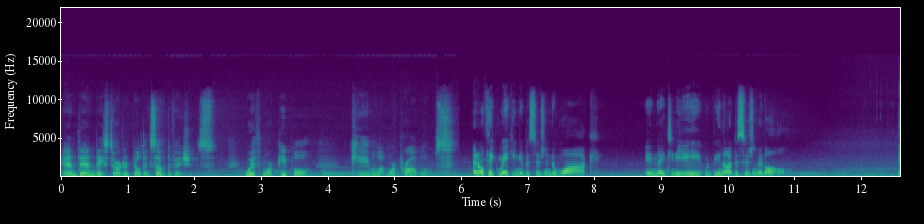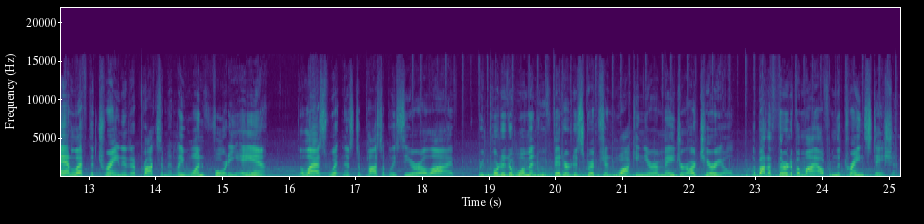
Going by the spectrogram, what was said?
And then they started building subdivisions. With more people came a lot more problems. I don't think making a decision to walk in 1988 would be an odd decision at all. Anne left the train at approximately 1:40 a.m. The last witness to possibly see her alive reported a woman who fit her description walking near a major arterial about a third of a mile from the train station.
